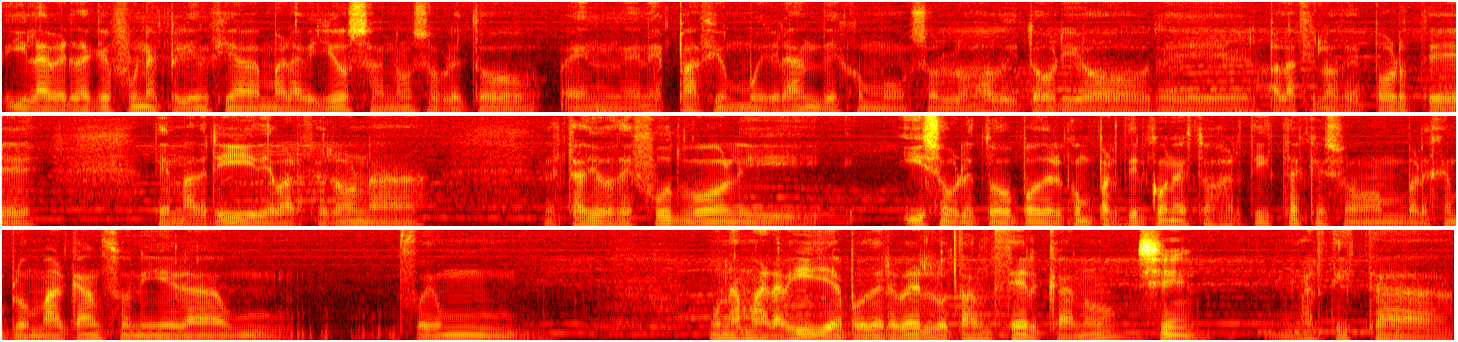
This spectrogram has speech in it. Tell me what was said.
y la verdad que fue una experiencia maravillosa, ¿no? sobre todo en, espacios muy grandes como son los auditorios del Palacio de los Deportes, de Madrid, de Barcelona, estadios de fútbol y, sobre todo poder compartir con estos artistas que son, por ejemplo, Mark Anthony era fue una maravilla poder verlo tan cerca, ¿no? Sí. Un artista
